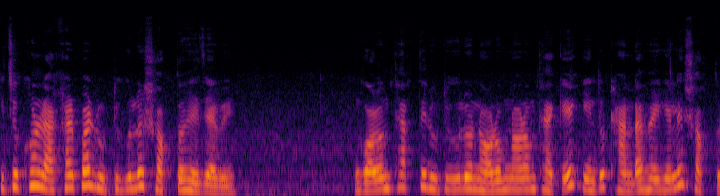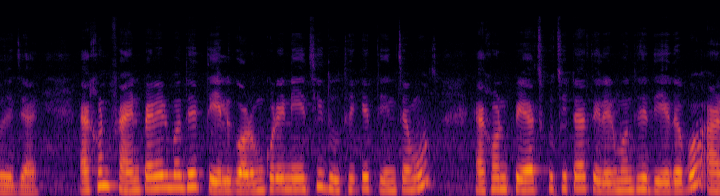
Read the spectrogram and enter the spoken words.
কিছুক্ষণ রাখার পর রুটিগুলো শক্ত হয়ে যাবে। গরম থাকতে রুটিগুলো নরম নরম থাকে, কিন্তু ঠান্ডা হয়ে গেলে শক্ত হয়ে যায়। এখন ফ্রাইং প্যানের মধ্যে তেল গরম করে নিয়েছি দু থেকে তিন চামচ। এখন পেঁয়াজ কুচিটা তেলের মধ্যে দিয়ে দেবো আর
